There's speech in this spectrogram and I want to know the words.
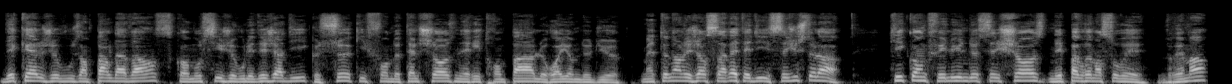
desquelles je vous en parle d'avance, comme aussi je vous l'ai déjà dit, que ceux qui font de telles choses n'hériteront pas le royaume de Dieu. Maintenant les gens s'arrêtent et disent, c'est juste là. Quiconque fait l'une de ces choses n'est pas vraiment sauvé. Vraiment,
